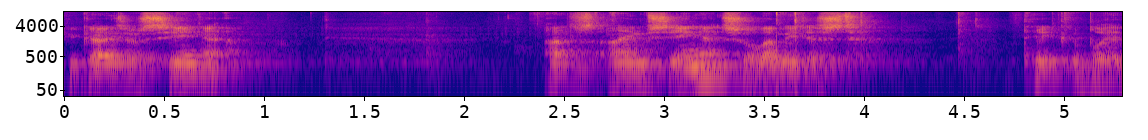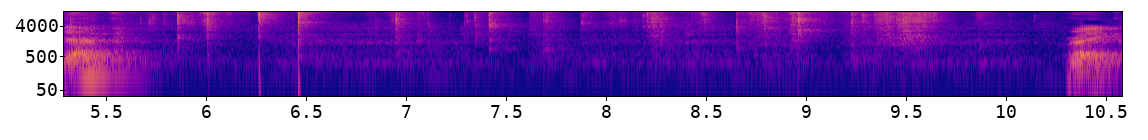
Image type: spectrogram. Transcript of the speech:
you guys are seeing it as I'm seeing it. So let me just take the blade out. Right.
